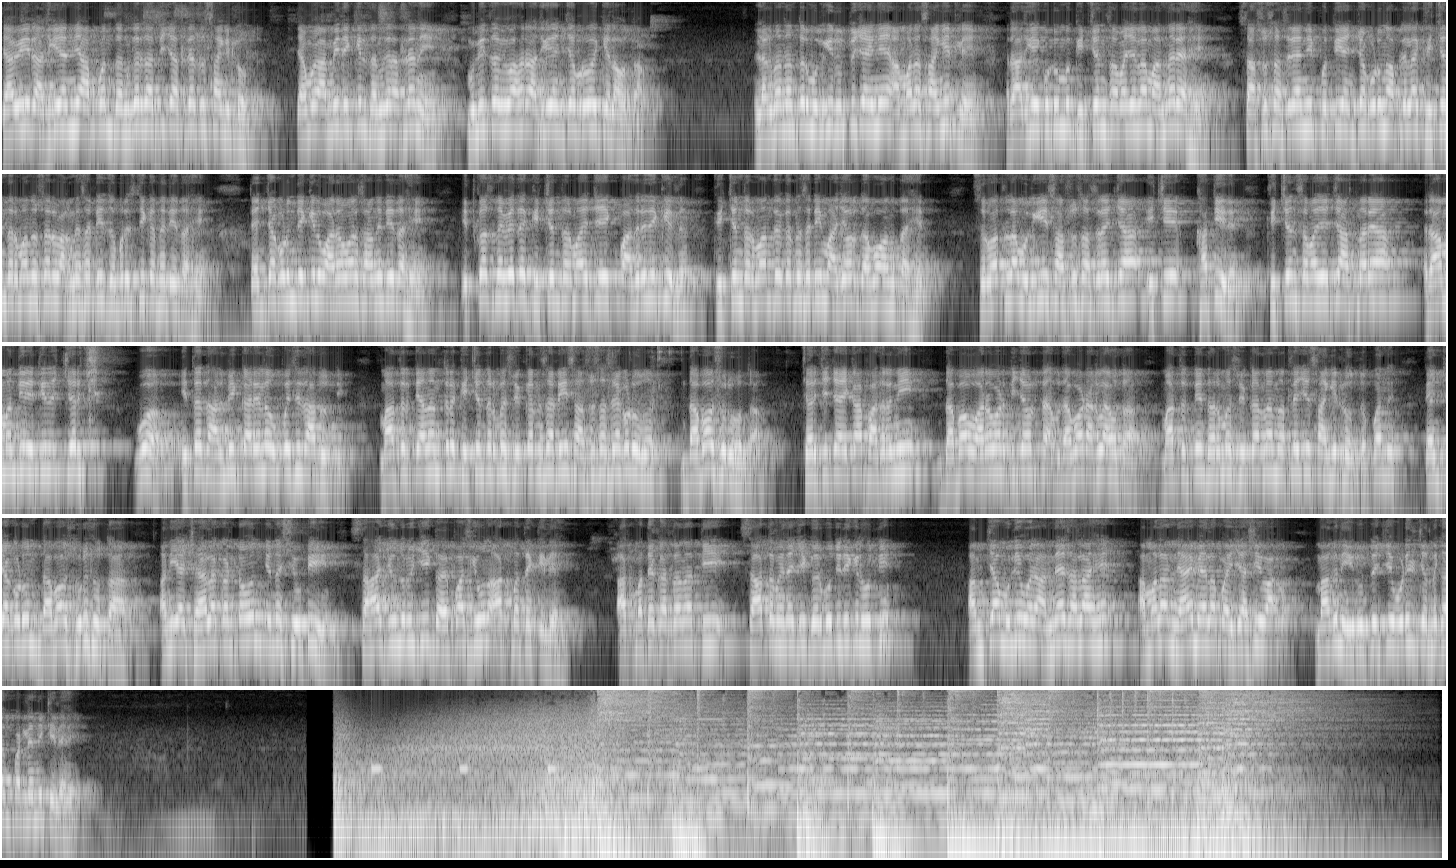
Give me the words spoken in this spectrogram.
त्यावेळी राजगे यांनी आपण धनगर जातीचे असल्याचं सांगितलं होतं. त्यामुळे आम्ही देखील धनगर असल्याने मुलीचा विवाह राजगे यांच्याबरोबर केला होता. लग्नानंतर मुलगी ऋतुजाईने आम्हाला सांगितले राजकीय कुटुंब ख्रिश्चन समाजाला मानणारे आहे. सासू सासरे आणि पती यांच्याकडून आपल्याला ख्रिश्चन धर्मानुसार वागण्यासाठी जबरदस्ती करण्यात येत आहे. त्यांच्याकडून देखील वारंवार सांगण्यात येत आहे. इतकंच नव्हे तर ख्रिश्चन धर्माचे एक पादरी देखील ख्रिश्चन धर्मांतर करण्यासाठी माझ्यावर दबाव आणत आहेत. सुरुवातीला मुलगी सासू सासऱ्यांच्या इच्छे खातीर ख्रिश्चन समाजाच्या असणाऱ्या राम मंदिर येथील चर्च व इतर धार्मिक कार्याला उपस्थित राहत होती. मात्र त्यानंतर ख्रिश्चन धर्म स्वीकारण्यासाठी सासू सासऱ्याकडून दबाव सुरू होता. चर्चच्या एका फादरांनी दबाव वारंवार तिच्यावर दबाव टाकला होता. मात्र ते धर्म स्वीकारणार नसल्याचे सांगितलं होतं पण त्यांच्याकडून दबाव सुरूच होता. आणि या छायाला कंटाळून तिनं शेवटी सहा जून रोजी गळपास घेऊन आत्महत्या केली आहे. आत्महत्या करताना ती सात महिन्याची गर्भवती देखील होती. आमच्या मुलीवर अन्याय झाला आहे. आम्हाला न्याय मिळाला पाहिजे अशी मागणी ऋतूचे वडील चंद्रकांत पाटील यांनी केली आहे.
